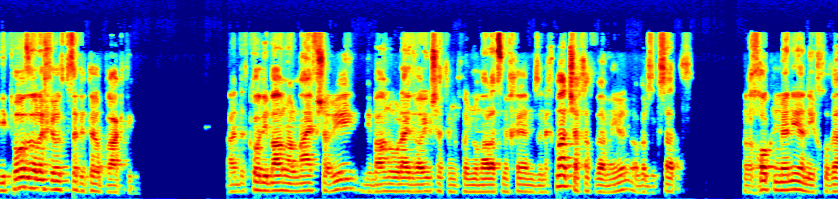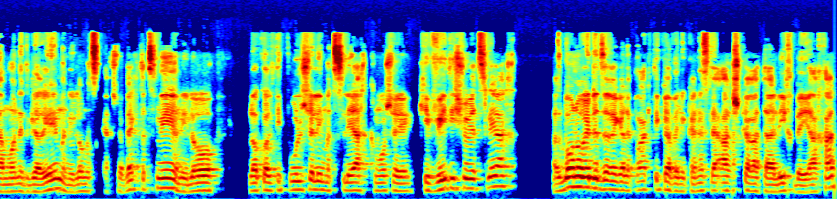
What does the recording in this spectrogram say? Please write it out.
מפה זה הולך להיות קצת יותר פרקטי. עד כה דיברנו על מה אפשרי, דיברנו אולי דברים שאתם יכולים לומר לעצמכם, זה נחמד שחף ואמיר, אבל זה קצת רחוק ממני, אני חווה המון אתגרים, אני לא מצליח לשווק את עצמי, אני לא, לא כל טיפול שלי מצליח כמו שקיוויתי שהוא יצליח, אז בואו נוריד את זה רגע לפרקטיקה וניכנס לאשכרה תהליך ביחד,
